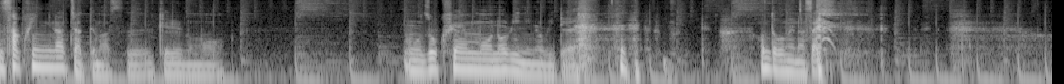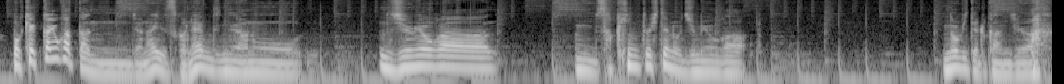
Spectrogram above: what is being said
作品になっちゃってますけれども。もう続編も伸びに伸びて。ほんとごめんなさい。もう結果良かったんじゃないですかね。あの寿命が、うん、作品としての寿命が伸びてる感じが。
